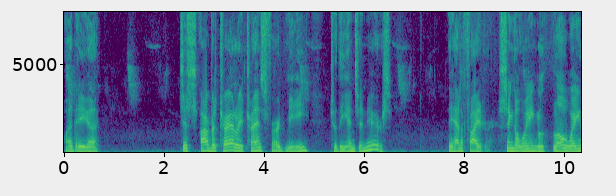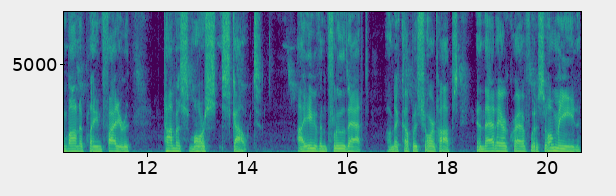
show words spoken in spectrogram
where they uh, just arbitrarily transferred me to the engineers. They had a fighter, single wing, low wing monoplane fighter, Thomas Morse Scout. I even flew that on a couple of short hops. And that aircraft was so mean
